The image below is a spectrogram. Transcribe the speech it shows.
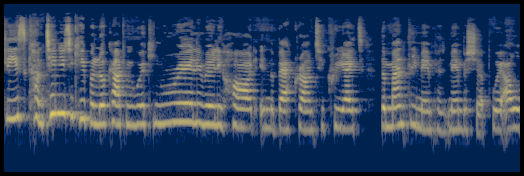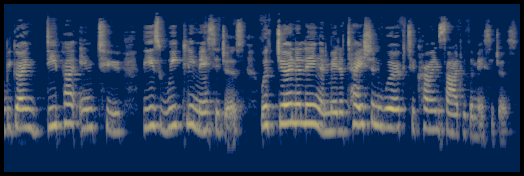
Please continue to keep a lookout. We're working really, really hard in the background to create the monthly mem- membership where I will be going deeper into these weekly messages with journaling and meditation work to coincide with the messages.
